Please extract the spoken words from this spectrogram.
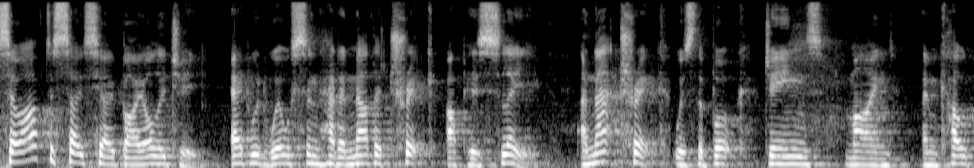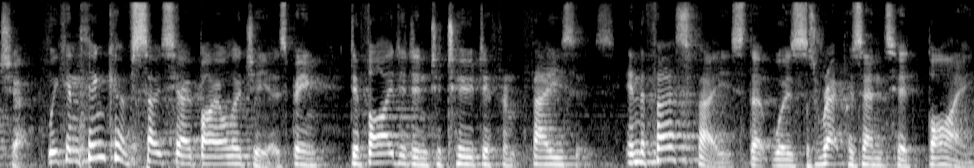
So, after sociobiology, Edward Wilson had another trick up his sleeve, and that trick was the book Genes, Mind and Culture. We can think of sociobiology as being divided into two different phases. In the first phase, that was represented by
